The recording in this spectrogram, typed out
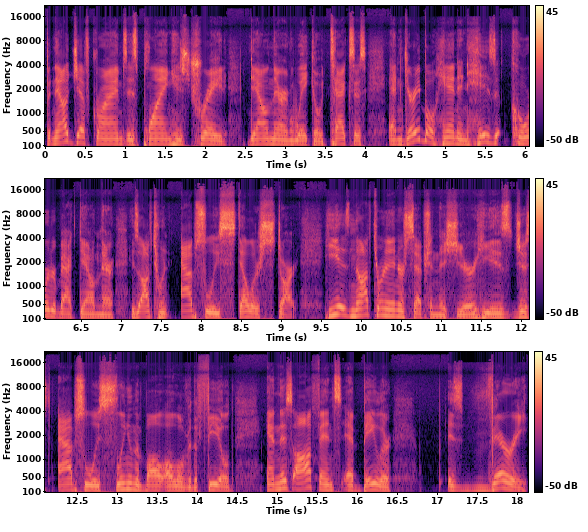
But now Jeff Grimes is plying his trade down there in Waco, Texas. And Gerry Bohanon, his quarterback down there, is off to an absolutely stellar start. He has not thrown an interception this year. He is just absolutely slinging the ball all over the field. And this offense at Baylor is very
